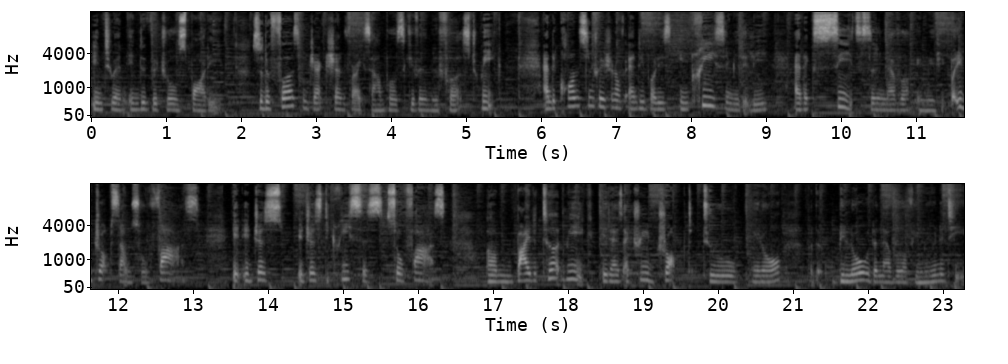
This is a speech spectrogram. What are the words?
into an individual's body. So the first injection, for example, is given in the first week and the concentration of antibodies increase immediately and exceeds a certain level of immunity, but it drops down so fast. It, it just it just decreases so fast um, by the third week, it has actually dropped to, you know, below the level of immunity.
